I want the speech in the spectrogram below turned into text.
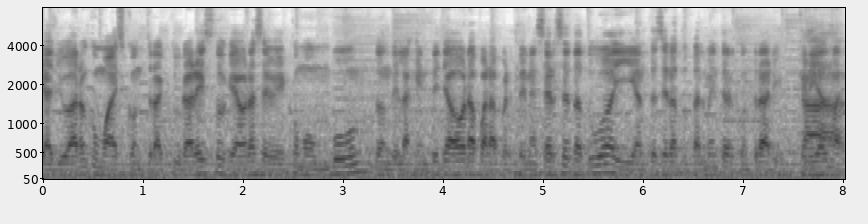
y ayudaron como a descontracturar esto que ahora se ve como un boom, donde la gente ya ahora para pertenecer se tatúa y antes era totalmente al contrario. Querías, Claro.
